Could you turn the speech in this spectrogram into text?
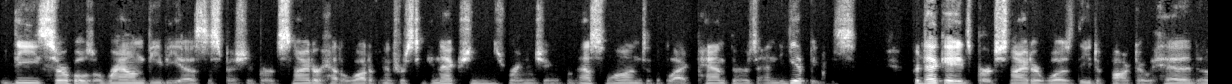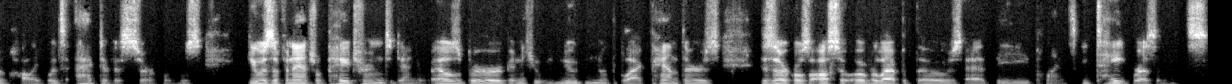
the circles around BBS, especially Bert Schneider, had a lot of interesting connections, ranging from Esalen to the Black Panthers and the Yippies. For decades, Bert Schneider was the de facto head of Hollywood's activist circles. He was a financial patron to Daniel Ellsberg and Huey Newton of the Black Panthers. His circles also overlap with those at the Polanski Tate residence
